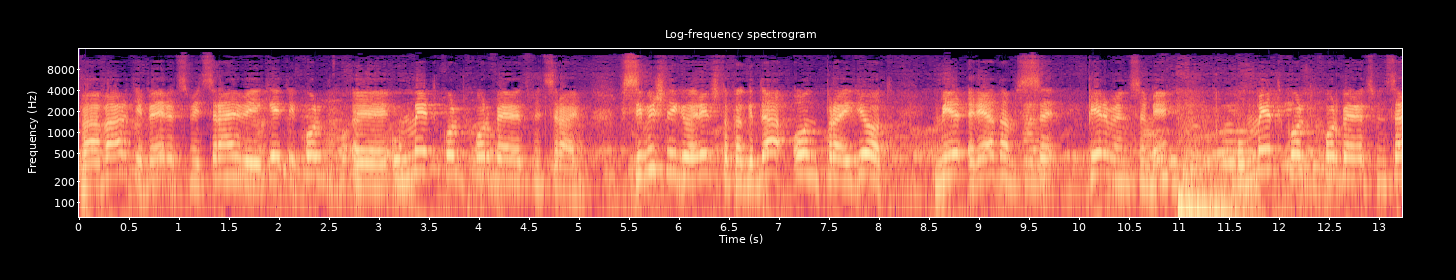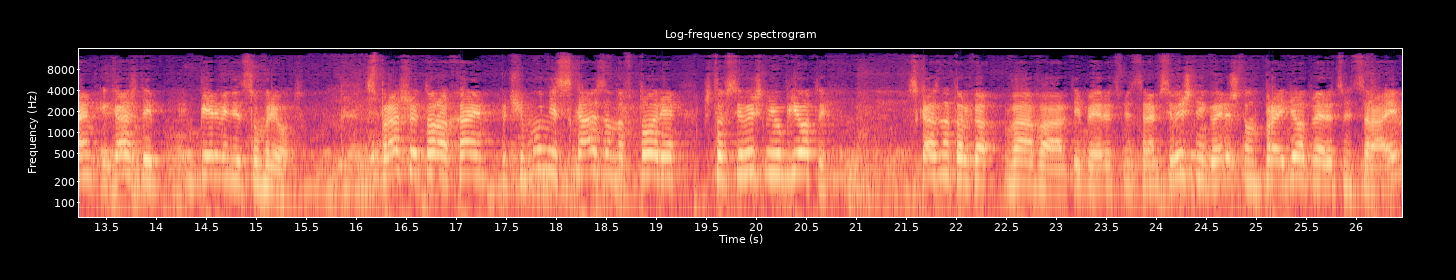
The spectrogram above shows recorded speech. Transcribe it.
в Аварте Берец Мицраем, в Египте э, умет коль бхор Берец Мицраем. Всевышний говорит, что когда он пройдет рядом с первенцами, умет коль бхор Берец Мицраем, и каждый первенец умрет. Спрашивает Тора Хайм, почему не сказано в Торе, что Всевышний убьет их? Сказано только Вавар, теперь Мицраим. Всевышний говорит, что он пройдет в Мицраим,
